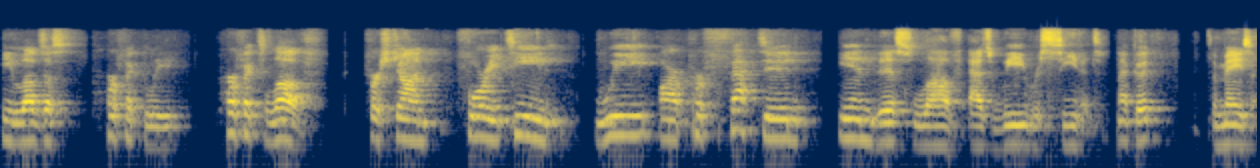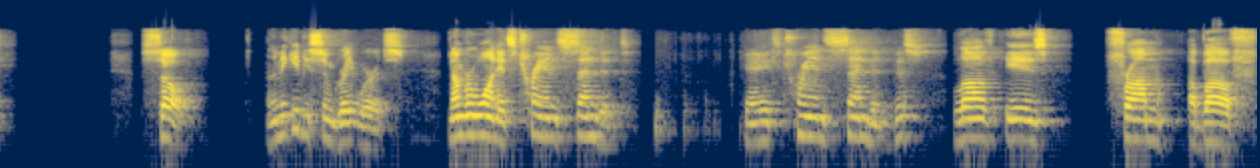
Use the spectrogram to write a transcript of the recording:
He loves us perfectly, perfect love. 1 John 4:18, we are perfected in this love as we receive it. Isn't that good? It's amazing. So, let me give you some great words. Number one, it's transcendent. Okay, it's transcendent. This love is from above.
